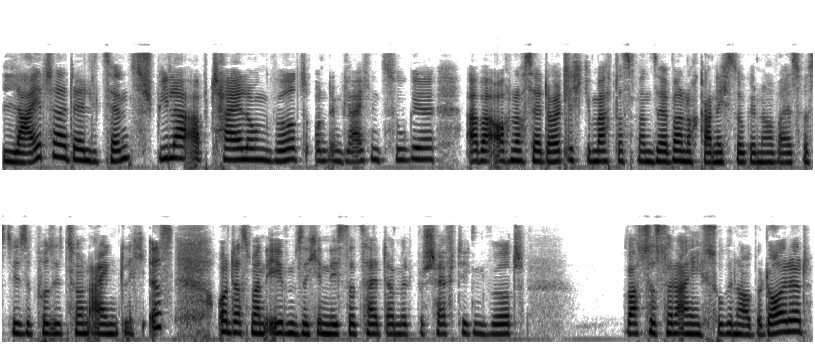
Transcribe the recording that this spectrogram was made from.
Leiter der Lizenzspielerabteilung wird und im gleichen Zuge aber auch noch sehr deutlich gemacht, dass man selber noch gar nicht so genau weiß, was diese Position eigentlich ist und dass man eben sich in nächster Zeit damit beschäftigen wird, was das dann eigentlich so genau bedeutet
